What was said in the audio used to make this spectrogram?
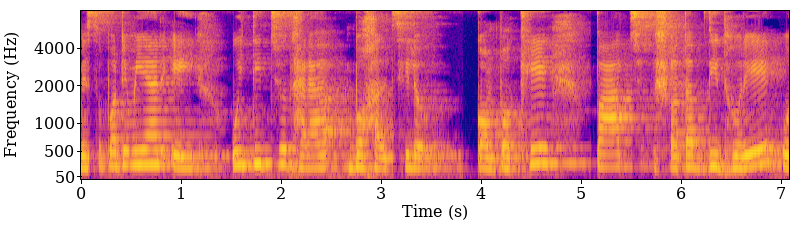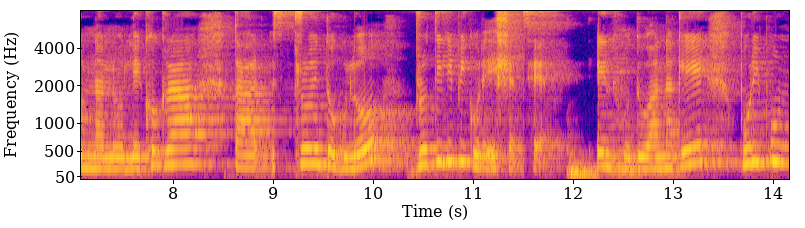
মেসোপটেমিয়ার এই ঐতিহ্যধারা বহাল ছিল। কমপক্ষে পাঁচ শতাব্দী ধরে অন্যান্য লেখকরা তার স্ত্রৈতগুলো প্রতিলিপি করে এসেছে। এনহুদুয়ানাকে পরিপূর্ণ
